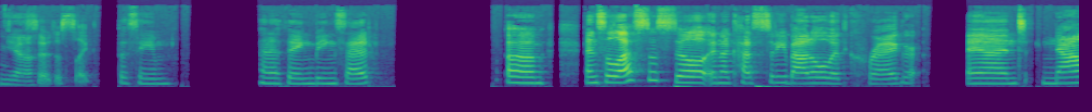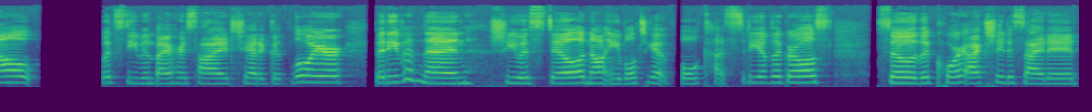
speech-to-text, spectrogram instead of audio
Yeah. So just like the same kind of thing being said. Um, and Celeste was still in a custody battle with Craig, and now with Steven by her side, she had a good lawyer, but even then, she was still not able to get full custody of the girls. So the court actually decided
